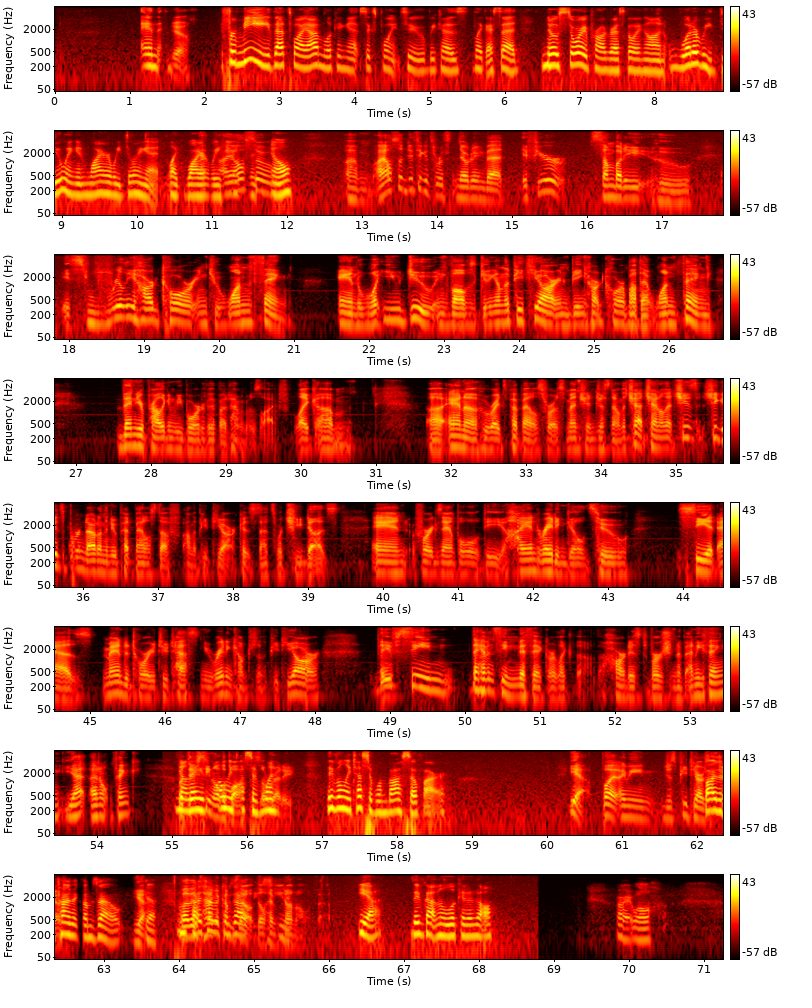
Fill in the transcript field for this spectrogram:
and Yeah. for me, that's why I'm looking at 6.2 because, like I said, no story progress going on. What are we doing and why are we doing it? Like, why I- are we? I here? also- know? Um, I also do think it's worth noting that if you're somebody who is really hardcore into one thing, and what you do involves getting on the PTR and being hardcore about that one thing, then you're probably going to be bored of it by the time it goes live. Like um, uh, Anna, who writes pet battles for us, mentioned just now in the chat channel that she's she gets burned out on the new pet battle stuff on the PTR because that's what she does. And for example, the high-end rating guilds who see it as mandatory to test new rating counters on the PTR, they've seen they haven't seen Mythic or like the, the hardest version of anything yet. I don't think, but No, they've, they've seen all the bosses one- already. They've only tested one boss so far. Yeah, but I mean, just PTRs. By the general. time it comes out, Yeah. yeah. By the By the time, it comes out, they've they'll have done it. all of that. Yeah, they've gotten a look at it all. All right. Well,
